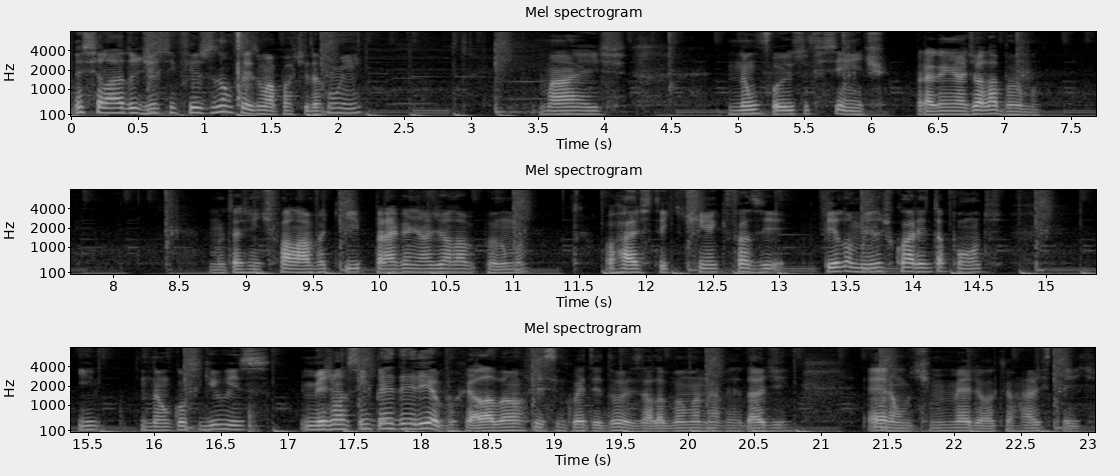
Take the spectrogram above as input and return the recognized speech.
nesse lado, o Justin Fields não fez uma partida ruim, mas não foi o suficiente para ganhar de Alabama. Muita gente falava que para ganhar de Alabama, o Ohio State tinha que fazer pelo menos 40 pontos e não conseguiu isso. E mesmo assim perderia, porque Alabama fez 52. A Alabama, na verdade, era um time melhor que o Ohio State.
